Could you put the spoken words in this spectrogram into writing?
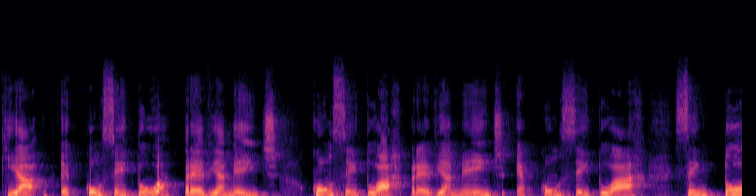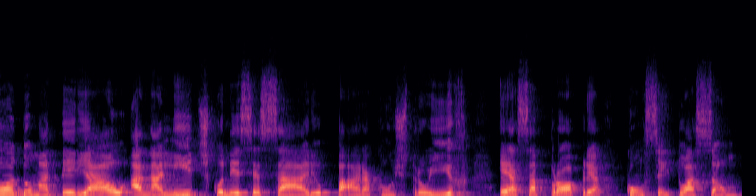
que a, é, conceitua previamente. Conceituar previamente é conceituar sem todo o material analítico necessário para construir essa própria conceituação.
